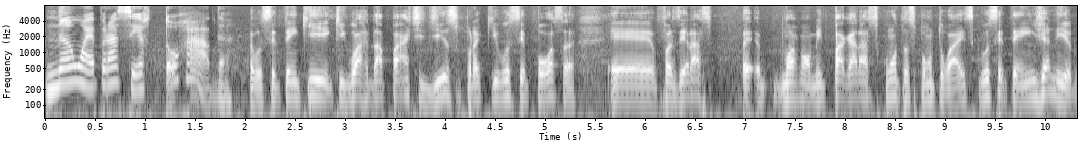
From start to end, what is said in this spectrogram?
não é para ser torrada. Você tem que, que guardar parte disso para que você possa é, fazer as é, normalmente pagar as contas pontuais que você tem em janeiro,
